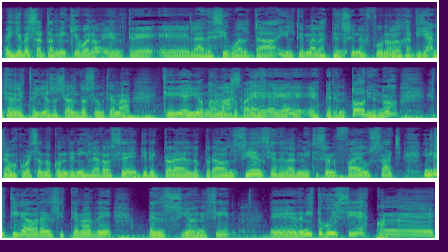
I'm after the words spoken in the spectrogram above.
Hay que pensar también que, bueno, entre eh, la desigualdad y el tema de las pensiones fue uno de los gatillantes del estallido social, entonces un tema que diría yo para nuestro país es, perentorio, ¿no? Estamos conversando con Denise Larose, directora del doctorado en Ciencias de la Administración FAEUSACH, investigadora en sistemas de pensiones. Sí, eh, Denise, ¿tú coincides con, eh,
